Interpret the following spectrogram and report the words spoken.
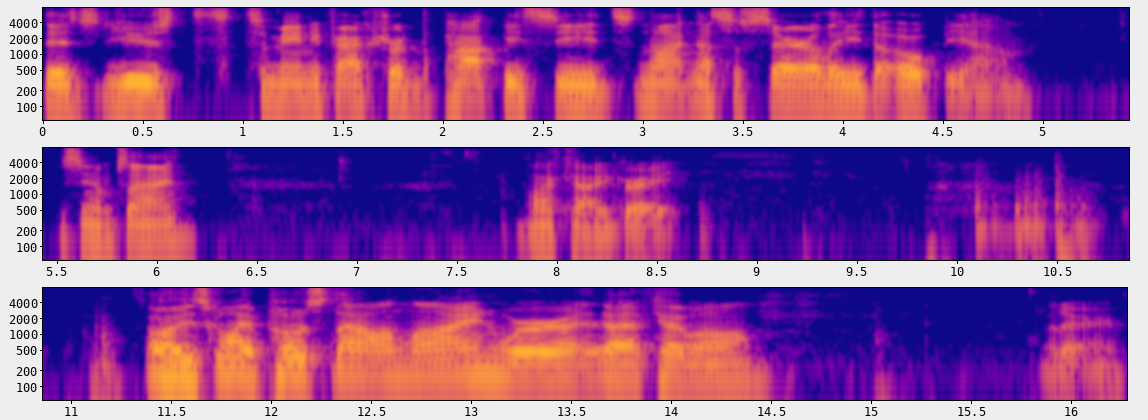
is used to manufacture the poppy seeds, not necessarily the opium. You see what I'm saying? Okay, great. Oh, he's going to post that online. Where uh, okay, well, whatever.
